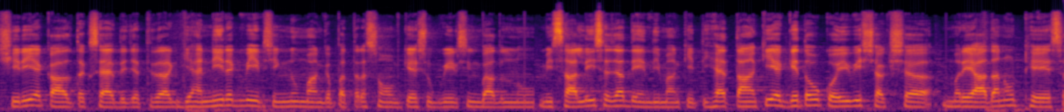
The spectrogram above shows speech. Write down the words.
ਸ਼੍ਰੀ ਅਕਾਲ ਤਖਤ ਸਾਹਿਬ ਦੇ ਜਥੇਦਾਰ ਗਿਆਨੀ ਰਗਵੀਰ ਸਿੰਘ ਨੂੰ ਮੰਗ ਪੱਤਰ ਸੌਂਪ ਕੇ ਸੁਖਬੀਰ ਸਿੰਘ ਬਾਦਲ ਨੂੰ ਮਿਸਾਲੀ ਸਜ਼ਾ ਦੇਣ ਦੀ ਮੰਗ ਕੀਤੀ ਹੈ ਤਾਂ ਕਿ ਅੱਗੇ ਤੋਂ ਕੋਈ ਵੀ ਸ਼ਖਸ ਮਰਿਆਦਾ ਨੂੰ ਠੇਸ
